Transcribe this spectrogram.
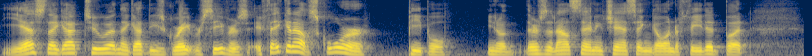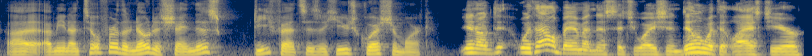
Yes, they got Tua and they got these great receivers. If they can outscore people, you know, there's an outstanding chance they can go undefeated. But uh, I mean, until further notice, Shane, this defense is a huge question mark. You know, with Alabama in this situation, dealing with it last year,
